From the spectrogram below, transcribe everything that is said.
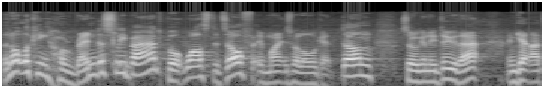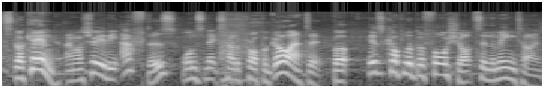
they're not looking horrendously bad, but whilst it's off, it might as well all get done. So we're going to do that and get that stuck in. And I'll show you the afters once Nick's had a proper go at it. But here's a couple of before shots in the meantime.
